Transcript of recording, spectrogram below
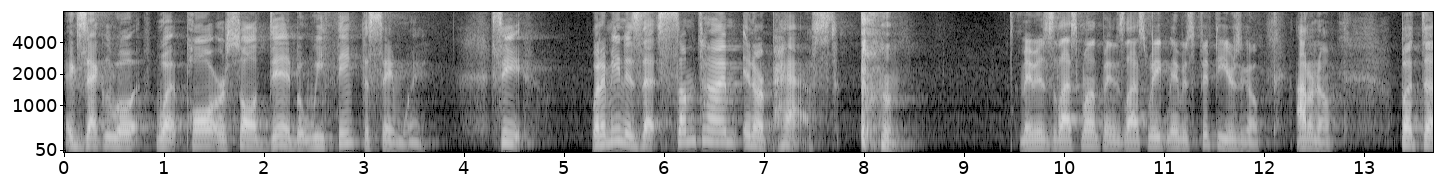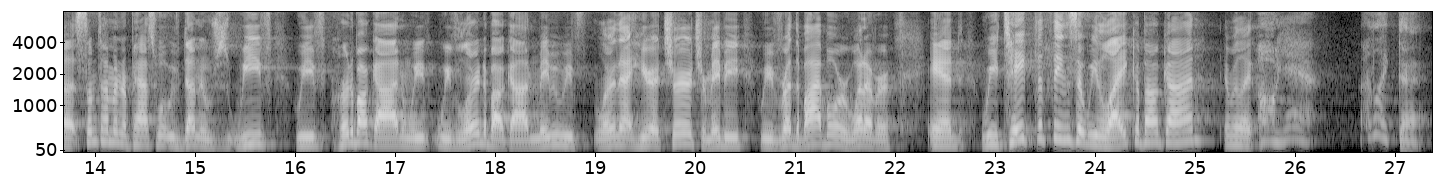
exactly what, what Paul or Saul did, but we think the same way. See, what I mean is that sometime in our past, maybe it was last month, maybe it was last week, maybe it was 50 years ago, I don't know. But uh, sometime in our past, what we've done is we've, we've heard about God and we've, we've learned about God. Maybe we've learned that here at church, or maybe we've read the Bible or whatever. And we take the things that we like about God and we're like, oh, yeah, I like that.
